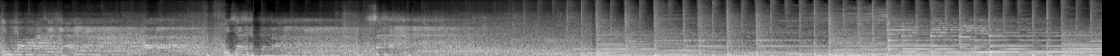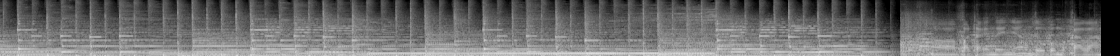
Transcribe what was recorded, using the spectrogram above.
informasi dari mana uh, bisa diketahui saat pada intinya untuk pembekalan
